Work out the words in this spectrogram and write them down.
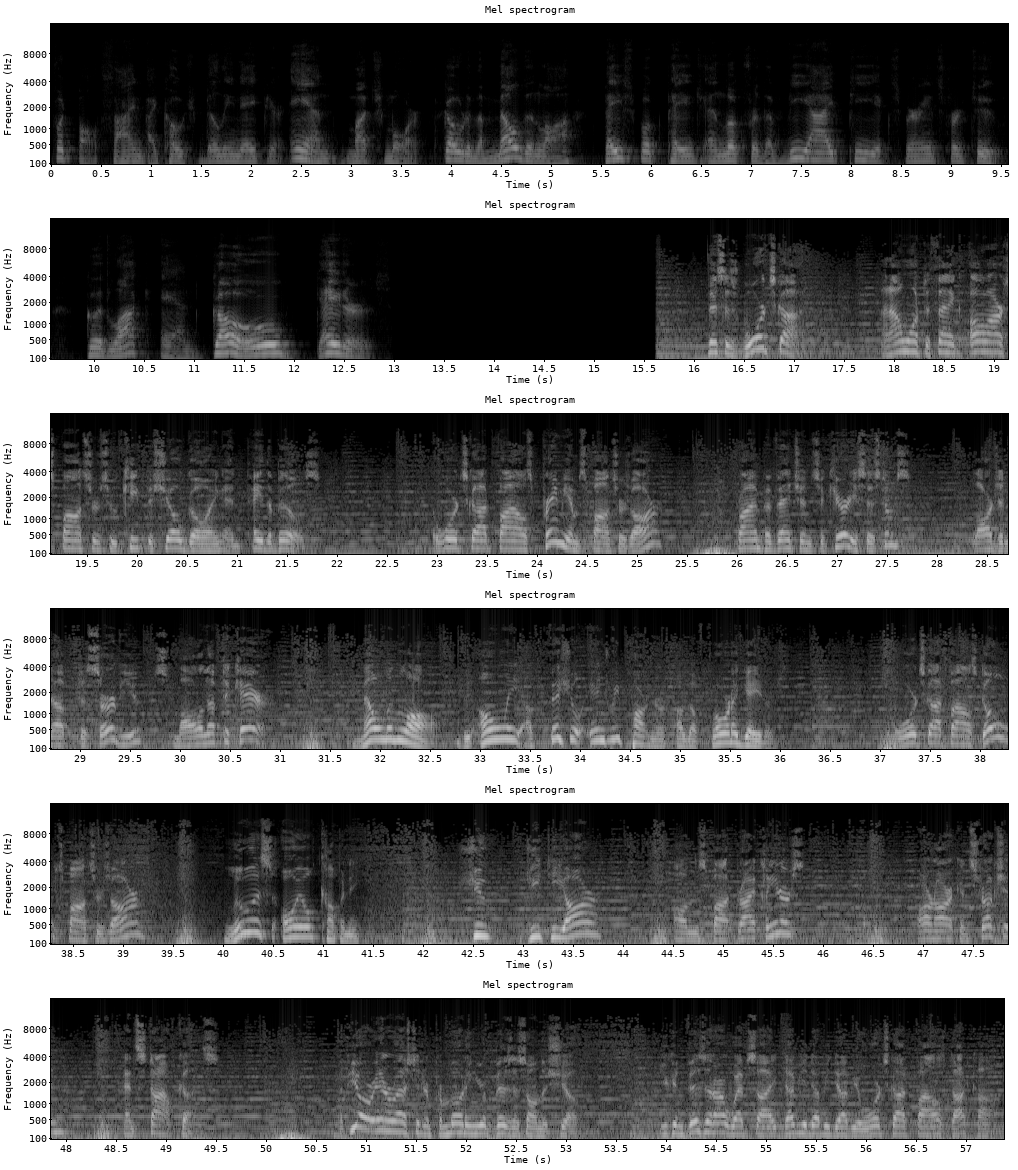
football signed by Coach Billy Napier, and much more. Go to the Meldon Law Facebook page and look for the VIP experience for two. Good luck and go Gators! This is Ward Scott, and I want to thank all our sponsors who keep the show going and pay the bills. The Ward Scott Files premium sponsors are Crime Prevention Security Systems, large enough to serve you, small enough to care. Meldon Law, the only official injury partner of the Florida Gators. The Ward Scott Files Gold sponsors are Lewis Oil Company, Shoot GTR, On the Spot Dry Cleaners, R&R Construction, and Style Cuts. If you are interested in promoting your business on the show, you can visit our website, www.wardscottfiles.com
